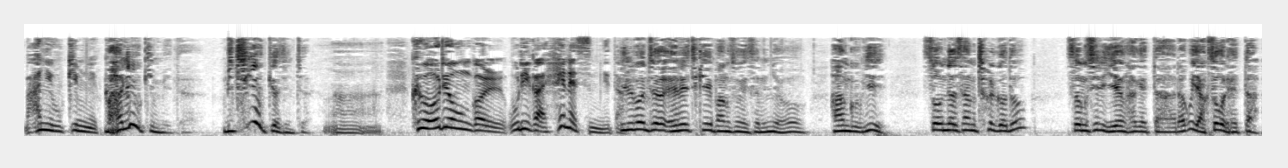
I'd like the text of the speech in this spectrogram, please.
많이 웃깁니까? 많이 웃깁니다. 미치게 웃겨 진짜. 아, 그 어려운 걸 우리가 해냈습니다. 일본 저 NHK 방송에서는요. 한국이 소녀상 철거도 성실히 이행하겠다라고 약속을 했다.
